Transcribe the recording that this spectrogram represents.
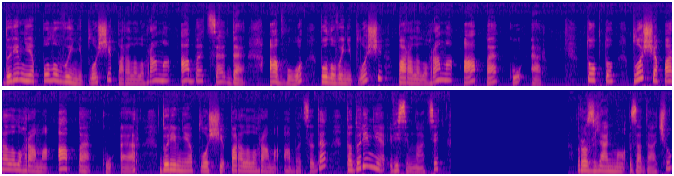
дорівнює половині площі паралелограма ABCD або половині площі паралелограма APQR. Тобто площа паралелограма APQR дорівнює площі паралелограма ABCD та дорівнює 18. Розгляньмо задачу,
